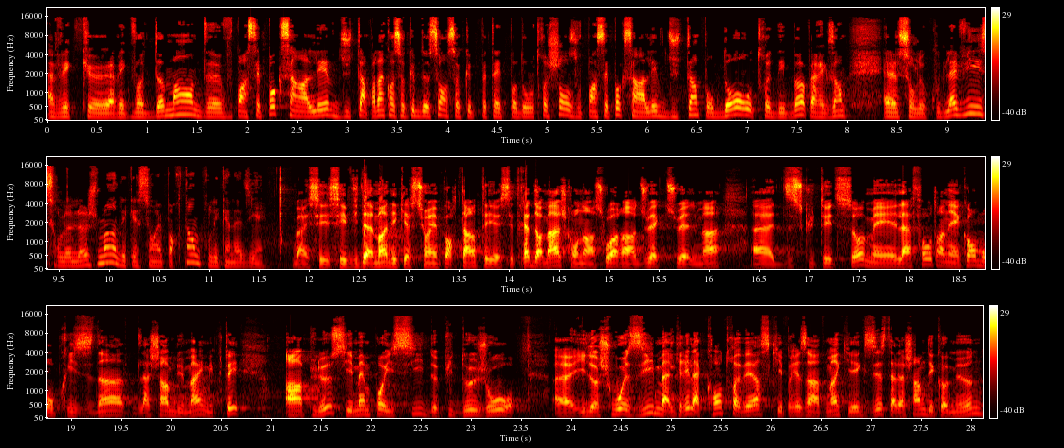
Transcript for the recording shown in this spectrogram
avec, euh, avec votre demande. Vous pensez pas que ça enlève du temps? Pendant qu'on s'occupe de ça, on s'occupe peut-être pas d'autre chose. Vous pensez pas que ça enlève du temps pour d'autres débats, par exemple, euh, sur le coût de la vie, sur le logement, des questions importantes pour les Canadiens? Bien, c'est c'est évidemment des questions importantes et c'est très dommage qu'on en soit rendu actuellement à discuter de ça, mais la faute en incombe au président de la Lui-même. Écoutez, en plus, il n'est même pas ici depuis deux jours. Euh, il a choisi, malgré la controverse qui est présentement, qui existe à la Chambre des communes,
